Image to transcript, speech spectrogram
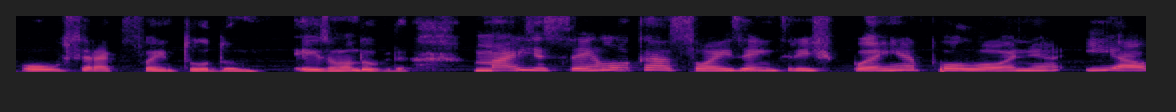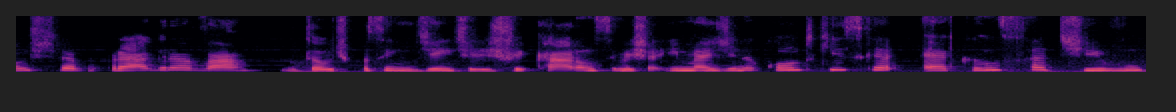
ou será que foi em tudo? Eis uma dúvida. Mais de 100 locações entre Espanha, Polônia e Áustria pra gravar. Então, tipo assim, gente, eles ficaram se mexendo. Imagina quanto que isso é- é cansativo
